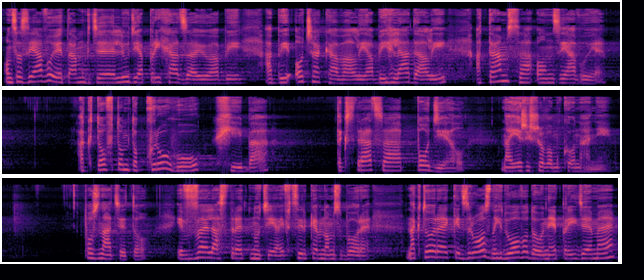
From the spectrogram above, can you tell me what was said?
On sa zjavuje tam, kde ľudia prichádzajú, aby, aby očakávali, aby hľadali a tam sa on zjavuje. A kto v tomto kruhu chýba, tak stráca podiel na Ježišovom konaní. Poznáte to. Je veľa stretnutí aj v cirkevnom zbore na ktoré, keď z rôznych dôvodov neprídeme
